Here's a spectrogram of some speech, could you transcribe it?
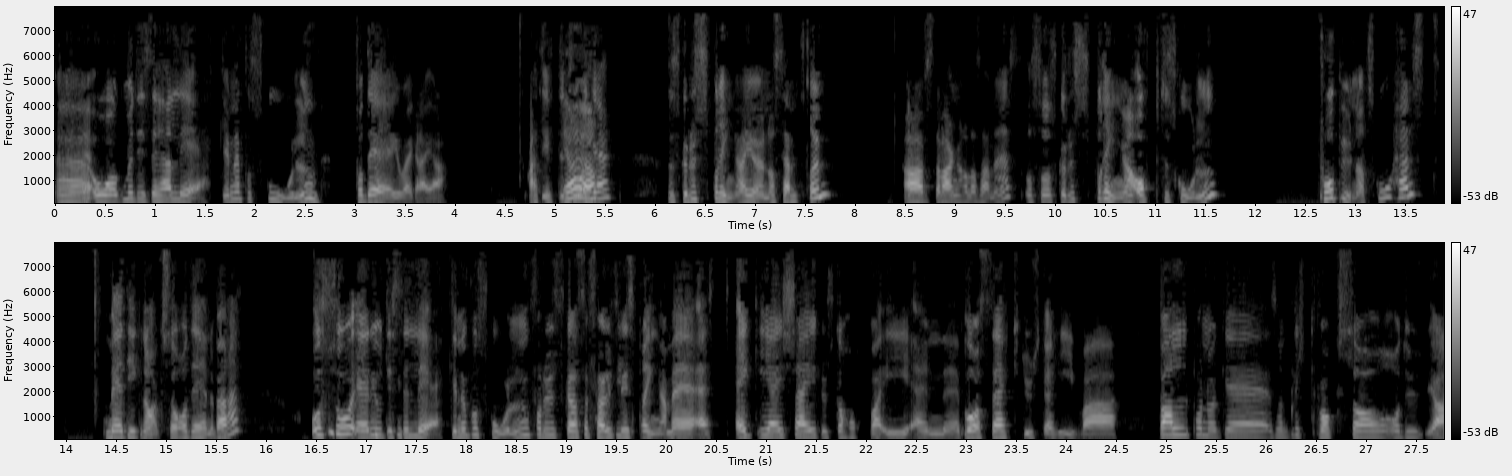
Eh. Og med disse her lekene på skolen, for det er jo ei greie. At etter ja, toget ja. så skal du springe gjennom sentrum av Stavanger eller Sandnes, og så skal du springe opp til skolen på bunadsko helst, med de gnagsåra det innebærer. Og så er det jo disse lekene på skolen, for du skal selvfølgelig springe med et egg i ei skje, du skal hoppe i en eh, båssekk, du skal hive ball på noen sånn blikkbokser, og du ja,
